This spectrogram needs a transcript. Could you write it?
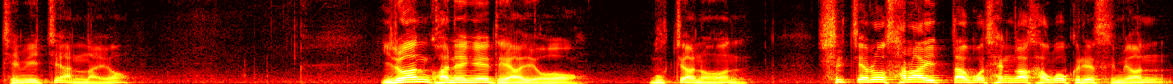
재미있지 않나요? 이러한 관행에 대하여 묵자는 실제로 살아있다고 생각하고 그랬으면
